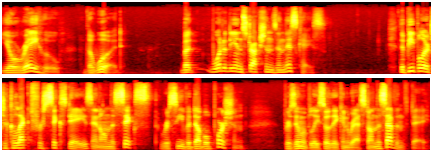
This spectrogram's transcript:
Yorehu, the wood. But what are the instructions in this case? The people are to collect for six days and on the sixth receive a double portion, presumably so they can rest on the seventh day.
